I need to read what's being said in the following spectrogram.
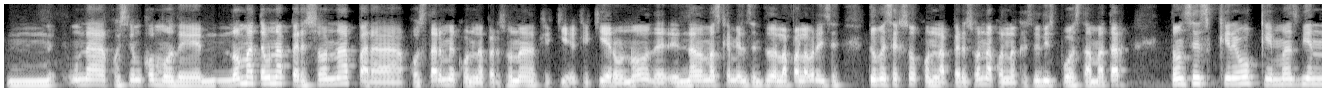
una cuestión como de no maté a una persona para acostarme con la persona que, que quiero, ¿no? nada más cambia el sentido de la palabra, dice, tuve sexo con la persona con la que estoy dispuesta a matar. Entonces creo que más bien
